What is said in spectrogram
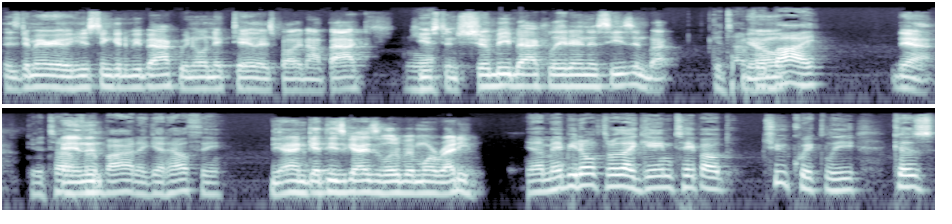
Is Demerio Houston going to be back? We know Nick Taylor is probably not back. Yeah. Houston should be back later in the season, but Good time you for know, a bye. Yeah. Good time and, for a bye to get healthy. Yeah, and get these guys a little bit more ready. Yeah, maybe don't throw that game tape out too quickly because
